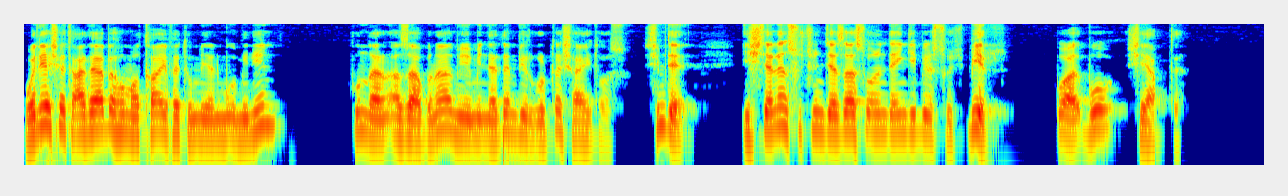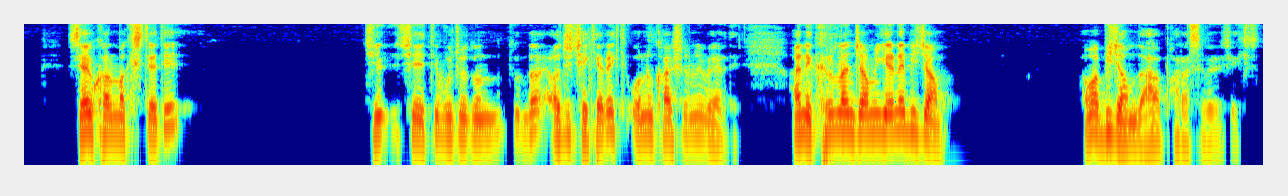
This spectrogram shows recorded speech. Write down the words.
وَلِيَشَتْ عَذَابَهُمَا طَائِفَةٌ مِنَ الْمُؤْمِنِينَ Bunların azabına müminlerden bir grupta şahit olsun. Şimdi işlenen suçun cezası onun dengi bir suç. Bir, bu, bu şey yaptı. Zevk almak istedi. Şeyti vücudunda acı çekerek onun karşılığını verdi. Hani kırılan camın yerine bir cam. Ama bir cam daha parası vereceksin.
